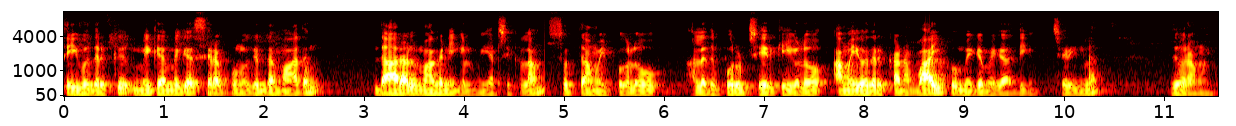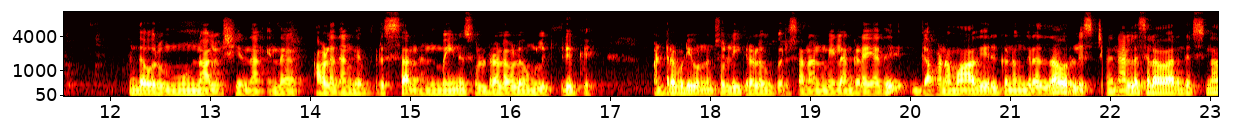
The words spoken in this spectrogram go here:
செய்வதற்கு மிக மிக சிறப்பு மிகுந்த மாதம். தாராளமாக நீங்கள் முயற்சிக்கலாம். சொத்து அமைப்புகளோ அல்லது பொருட்சேர்க்கைகளோ அமைவதற்கான வாய்ப்பு மிக மிக அதிகம். சரிங்களா? இது ஒரு அமைப்பு. இந்த ஒரு மூணு நாலு விஷயந்தான் இந்த அவ்வளோதாங்க பெருசாக நன்மைன்னு சொல்கிற அளவில் உங்களுக்கு இருக்குது மற்றபடி ஒன்றும் சொல்லிக்கிற அளவுக்கு பெருசாக நன்மைலாம் கிடையாது. கவனமாக இருக்கணுங்கிறது தான் ஒரு லிஸ்ட் நல்ல செலவாக இருந்துச்சுன்னா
